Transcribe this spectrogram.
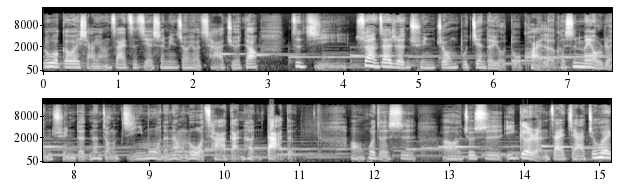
如果各位小羊在自己的生命中有察觉到自己虽然在人群中不见得有多快乐，可是没有人群的那种寂寞的那种落差感很大的哦，或者是呃，就是一个人在家就会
